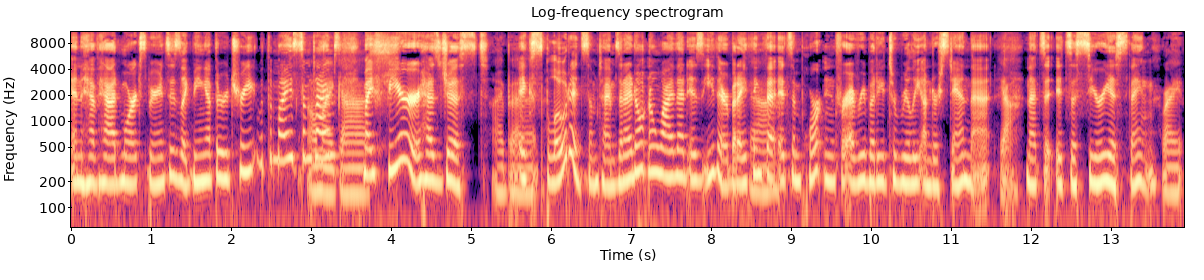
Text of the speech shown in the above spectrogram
and have had more experiences like being at the retreat with the mice oh sometimes. gosh. My fear has just I bet. exploded sometimes and I don't know why that is either, but I think that it's important for everybody to really understand that. Yeah. And that's it's a serious thing. Right.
